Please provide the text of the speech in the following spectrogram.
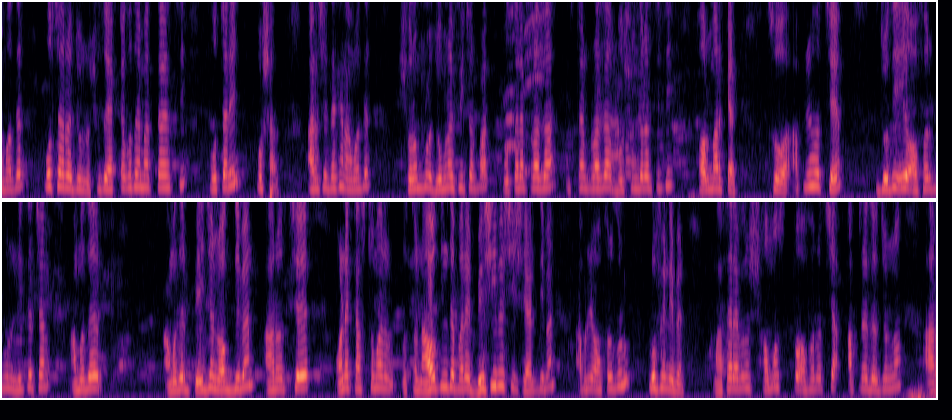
আমাদের প্রচারের জন্য। শুধু একটা কথাই মাত্রা রাখছি প্রচারই প্রসার। আর হচ্ছে দেখেন আমাদের শোরুমগুলো যমুনা ফিউচার পার্ক মোতালা plaza eastern plaza Bashundhara city hall market so আপনি হচ্ছে যদি এই অফারগুলো নিতে চান, আমাদের আমাদের পেজে নক দিবেন, আর হচ্ছে অনেক কাস্টমার নাও কিনতে পারে, বেশি বেশি শেয়ার দিবেন, আপনি অফারগুলো লুফে নেবেন। মাথায় রাখবেন সমস্ত অফার হচ্ছে আপনাদের জন্য। আর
